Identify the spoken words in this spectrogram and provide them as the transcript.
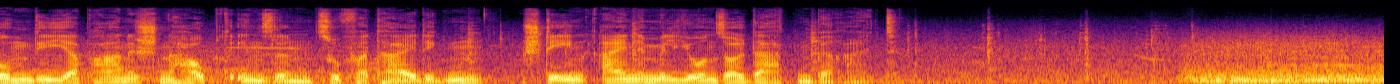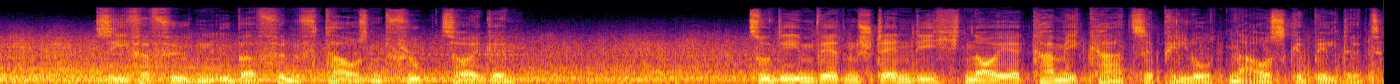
Um die japanischen Hauptinseln zu verteidigen, stehen eine Million Soldaten bereit. Sie verfügen über 5000 Flugzeuge. Zudem werden ständig neue Kamikaze-Piloten ausgebildet.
